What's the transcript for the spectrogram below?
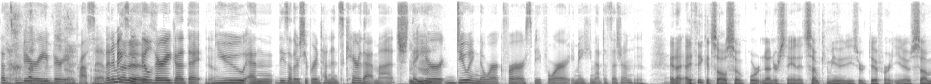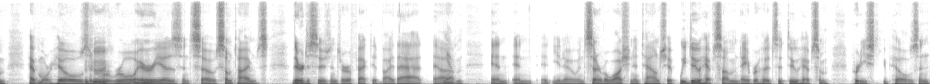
That's very, very So, impressive. um, and it makes That me feel very good that Yeah. you and these other superintendents care that much, that you're doing the work first before making that decision. Yeah. And I, I think it's also important to understand that some communities are different. You know, some have more hills and more rural areas, and so sometimes their decisions are affected by that. Um, Yeah. And, and you know, in Centerville, Washington Township, we do have some neighborhoods that do have some pretty steep hills, and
